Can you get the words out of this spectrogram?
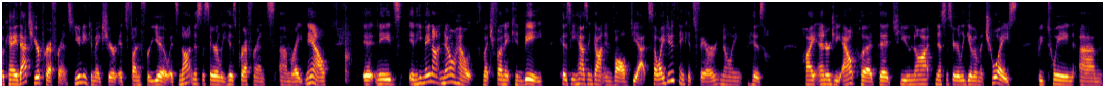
Okay, that's your preference. You need to make sure it's fun for you. It's not necessarily his preference um, right now. It needs, and he may not know how much fun it can be because he hasn't gotten involved yet. So I do think it's fair, knowing his high energy output, that you not necessarily give him a choice between um,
